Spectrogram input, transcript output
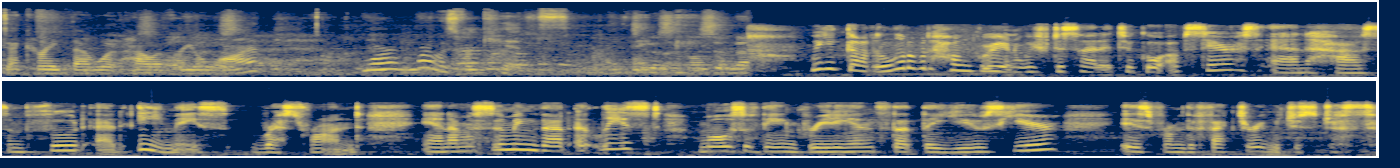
decorate them however you want. More, more or less for kids, I think we got a little bit hungry and we've decided to go upstairs and have some food at I-Mei's restaurant. And I'm assuming that at least most of the ingredients that they use here is from the factory, which is just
